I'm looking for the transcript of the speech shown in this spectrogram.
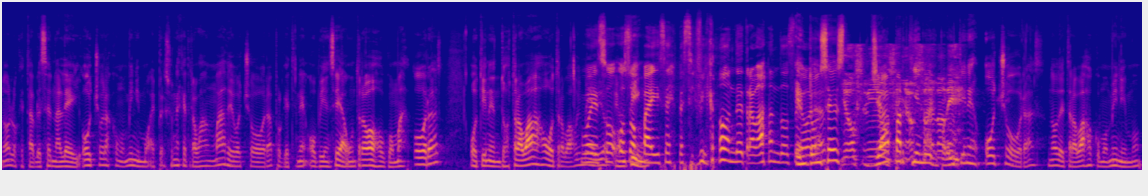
¿no? Lo que establece la ley, ocho horas como mínimo. Hay personas que trabajan más de ocho horas porque tienen, o bien sea un trabajo con más horas, o tienen dos trabajos, o trabajo y O, medio. eso, en o son fin. países específicos donde trabajan 12 horas. Entonces, Dios mío, ya partiendo de por ahí tienes ocho horas ¿no? de trabajo como mínimo,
